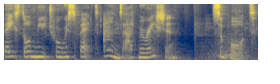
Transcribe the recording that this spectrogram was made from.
based on mutual respect and admiration. Support.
